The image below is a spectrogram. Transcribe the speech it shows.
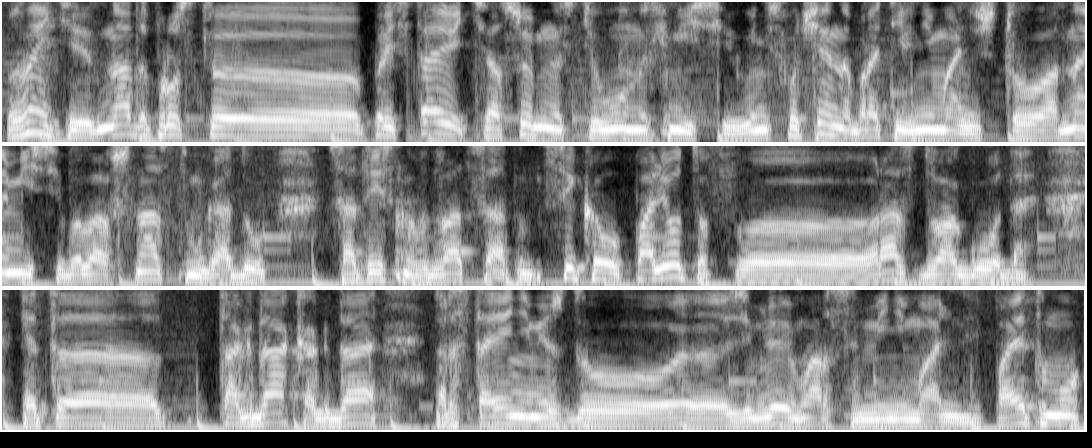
Вы знаете, надо просто э, представить особенности лунных миссий. Вы не случайно обратили внимание, что одна миссия была в 2016 году, соответственно, в 2020. Цикл полетов э, раз в два года. Это тогда, когда расстояние между э, Землей и Марсом минимальное. Поэтому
